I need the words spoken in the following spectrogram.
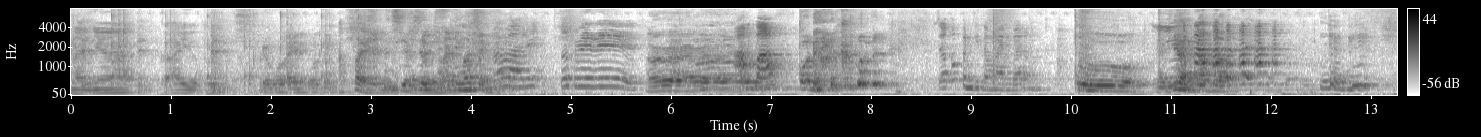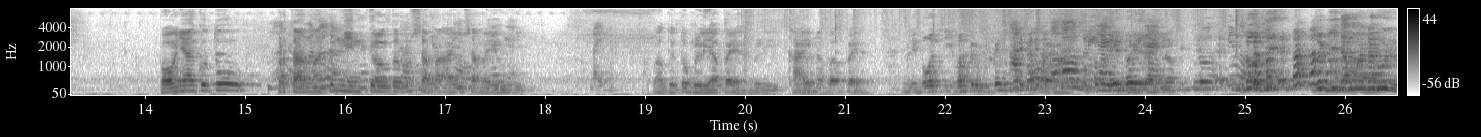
nanya ke Ayu tuh apa ya Siap-siap? Terus Riri. Apa? Kok aku? Kapan kita main bareng? Tuh. Iya. Jadi. pokoknya aku tuh pertama tuh ngintil terus sama Ayu sama Yogi waktu itu beli apa ya beli kain apa apa ya Beli boti baru. Aku oh beli kain zaman dahulu.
